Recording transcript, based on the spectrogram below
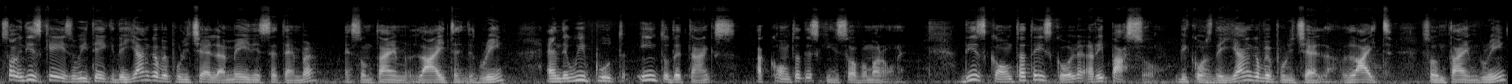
So in this case, we take the young Valpolicella made in September, and sometimes light and green, and we put into the tanks a contact the skins of Amarone. This contact is called ripasso because the young Valpolicella, light, sometimes green,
